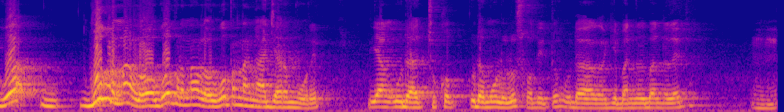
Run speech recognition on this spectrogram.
gue gue pernah loh gue pernah loh gue pernah ngajar murid yang udah cukup udah mau lulus waktu itu udah lagi bandel-bandel itu Mhm.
